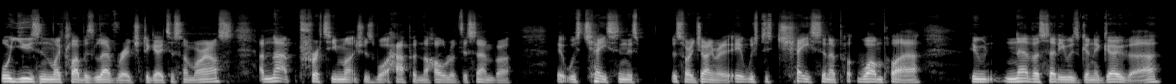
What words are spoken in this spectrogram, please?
or using my club as leverage to go to somewhere else. And that pretty much is what happened the whole of December. It was chasing this, sorry, January. It was just chasing a one player who never said he was going to go there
